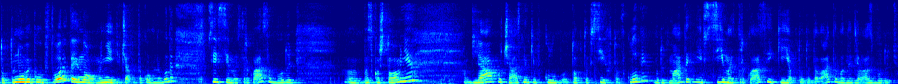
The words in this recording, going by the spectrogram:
Тобто новий клуб створите і новому. Ні, дівчата, такого не буде. Всі всі майстер-класи будуть е, безкоштовні для учасників клубу. Тобто всі, хто в клубі, будуть мати і всі майстер-класи, які я буду давати, вони для вас будуть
